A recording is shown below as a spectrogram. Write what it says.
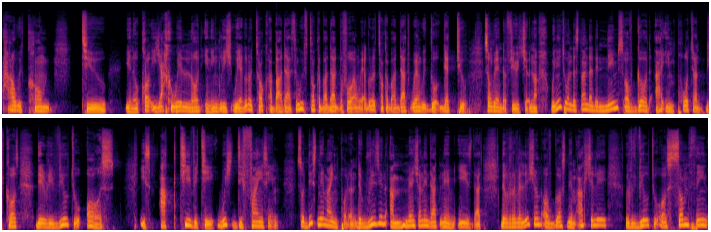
how we come to, you know, call Yahweh Lord in English. We are going to talk about that. I think we've talked about that before, and we are going to talk about that when we go get to somewhere in the future. Now, we need to understand that the names of God are important because they reveal to us his activity which defines him. So this name are important. The reason I'm mentioning that name is that the revelation of God's name actually revealed to us something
